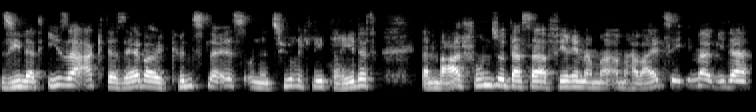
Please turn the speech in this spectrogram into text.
Silat Isaac, der selber Künstler ist und in Zürich lebt, redet, dann war es schon so, dass er Ferien am, am Hawalsee immer wieder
